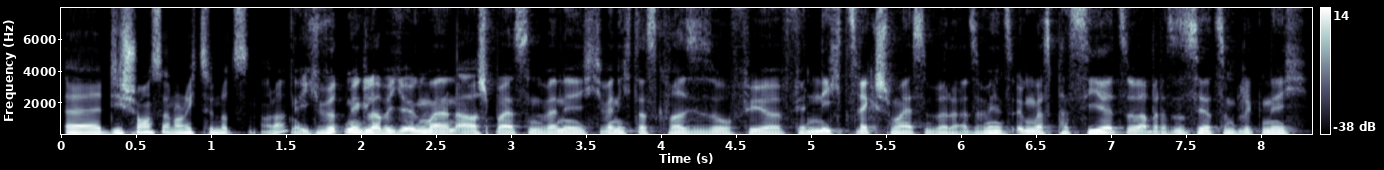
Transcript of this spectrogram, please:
äh, die Chance dann auch nicht zu nutzen, oder? Ich würde mir, glaube ich, irgendwann in den Arsch beißen, wenn ich, wenn ich das quasi so für, für nichts wegschmeißen würde. Also wenn jetzt irgendwas passiert, so, aber das ist ja zum Glück nicht,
